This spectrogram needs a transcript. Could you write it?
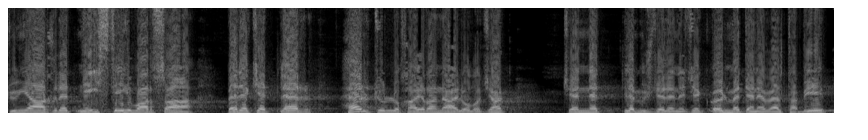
dünya ahiret ne isteği varsa, bereketler, her türlü hayra nail olacak. Cennetle müjdelenecek, ölmeden evvel tabii.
